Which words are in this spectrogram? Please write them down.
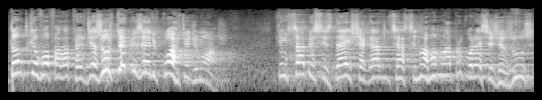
tanto que eu vou falar para ele: Jesus, tem misericórdia de nós. Quem sabe esses dez chegaram e disseram assim: Nós vamos lá procurar esse Jesus,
